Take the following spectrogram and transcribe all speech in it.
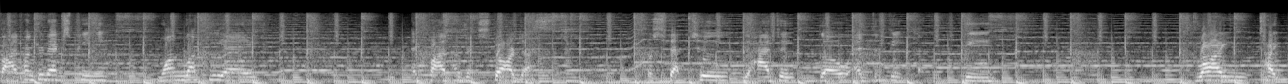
500 XP, 1 Lucky Egg, and 500 Stardust. For step 2, you had to go and defeat the Flying type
